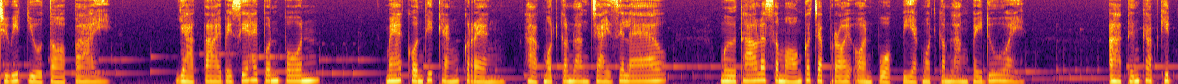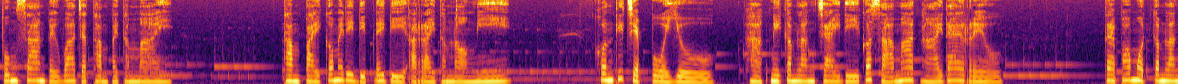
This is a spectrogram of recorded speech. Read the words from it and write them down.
ชีวิตอยู่ต่อไป อยากตายไปเสียให้พ้นพ้น แม้คนที่แข็งแกร่ง หากหมดกำลังใจเสียแล้ว มือเท้าและสมองก็จะพลอยอ่อนปวกเปียกหมดกำลังไปด้วย อาจถึงกับคิดฟุ้งซ่านไปว่าจะทำไปทำไมทำไปก็ไม่ได้ดิบได้ดีอะไรทำนองนี้ คนที่เจ็บป่วยอยู่ หากมีกำลังใจดีก็สามารถหายได้เร็ว แต่พอหมดกำลัง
